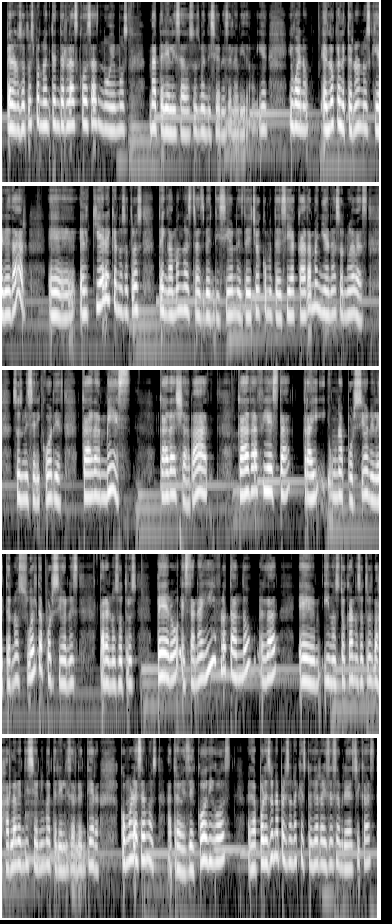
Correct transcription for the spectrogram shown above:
pero nosotros por no entender las cosas no hemos materializado sus bendiciones en la vida. Y, bueno, es lo que el Eterno nos quiere dar. Eh, él quiere que nosotros tengamos nuestras bendiciones. De hecho, como te decía, cada mañana son nuevas sus misericordias. Cada mes, cada Shabbat, cada fiesta trae una porción. El Eterno suelta porciones para nosotros, pero están ahí flotando, ¿verdad? Eh, y nos toca a nosotros bajar la bendición y materializarla en tierra. ¿Cómo lo hacemos? A través de códigos, ¿verdad? Por eso una persona que estudia raíces hebreas, chicas,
